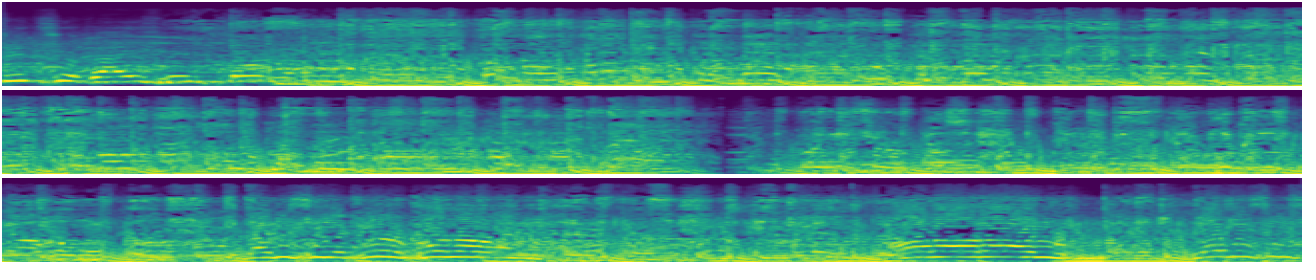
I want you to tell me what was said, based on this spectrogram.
Since you guys been so homeless. Forget the gun, they're looking for a home bill. Legacy of your colon. All right. Legacy's.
